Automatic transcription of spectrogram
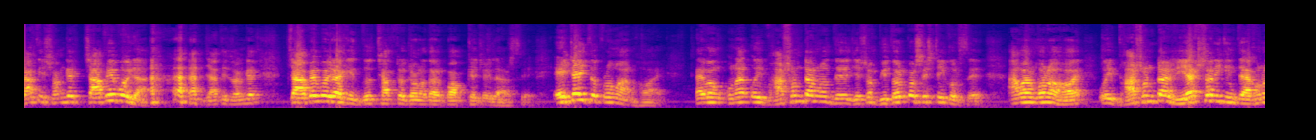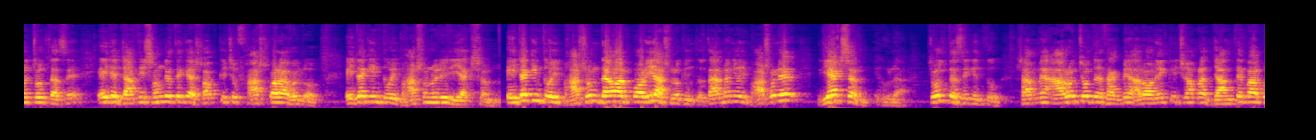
জাতিসংঘের চাপে বইরা জাতিসংঘের চাপে বইরা কিন্তু ছাত্র জনতার পক্ষে চলে আসছে। এটাই তো প্রমাণ হয়। এবং ওনার ওই ভাষণটার মধ্যে যেসব বিতর্ক সৃষ্টি করছে, আমার মনে হয় ওই ভাষণটার রিয়াকশনই কিন্তু এখনও চলতেছে। এই যে জাতিসংঘ থেকে সবকিছু ফাঁস করা হলো, এটা কিন্তু ওই ভাষণেরই রিয়াকশন এটা কিন্তু ওই ভাষণ দেওয়ার পরই আসলো কিন্তু, তার মানে ওই ভাষণের রিয়াকশন এগুলা। চলতেছে কিন্তু, সামনে আরও চলতে থাকবে, আরও অনেক কিছু আমরা জানতে পারব।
